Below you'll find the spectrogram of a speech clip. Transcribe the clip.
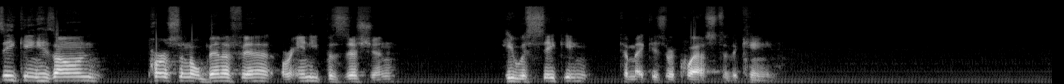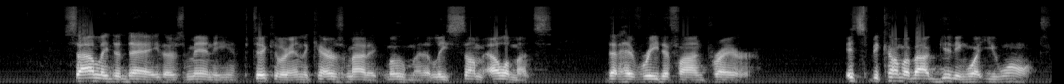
seeking his own personal benefit or any position. He was seeking to make his request to the king. Sadly, today, there's many, in particular in the charismatic movement, at least some elements that have redefined prayer. It's become about getting what you want.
